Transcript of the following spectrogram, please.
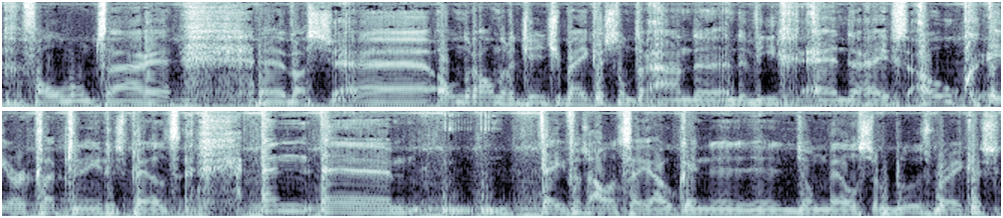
geval. Want daar was onder andere Ginger Baker stond er aan de, de wieg. En daar heeft ook Eric Clapton in gespeeld. En tevens alle twee ook in John Mills Bluesbreakers.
